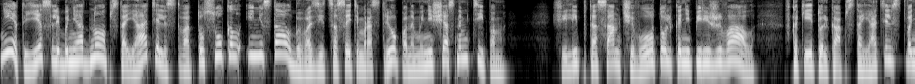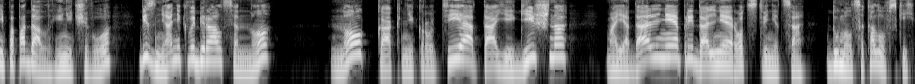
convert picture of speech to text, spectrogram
Нет, если бы не одно обстоятельство, то Сокол и не стал бы возиться с этим растрепанным и несчастным типом. Филипп-то сам чего только не переживал, в какие только обстоятельства не попадал, и ничего, без нянек выбирался, но... Но, как ни крути, а та Егишна — моя дальняя-предальняя родственница, — думал Соколовский.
